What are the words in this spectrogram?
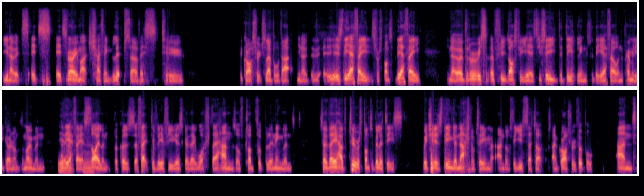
you know it's it's it's very much i think lip service to the grassroots level that you know is the fa's responsibility the fa you know over the recent a few last few years you see the dealings with the efl and the premier league going on at the moment and the fa is yeah. silent because effectively a few years ago they washed their hands of club football in england so they have two responsibilities which is the england national team and obviously youth setups and grassroots football and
